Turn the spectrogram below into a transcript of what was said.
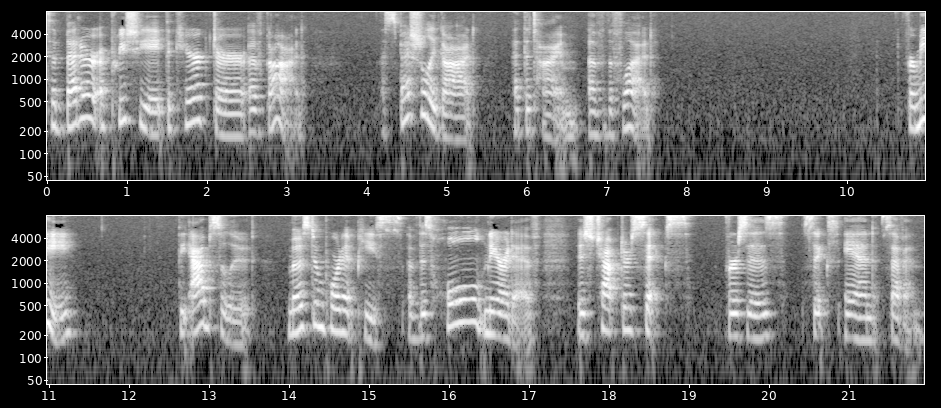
to better appreciate the character of God, especially God at the time of the flood. For me, the absolute most important piece of this whole narrative is chapter 6, verses 6 and 7.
